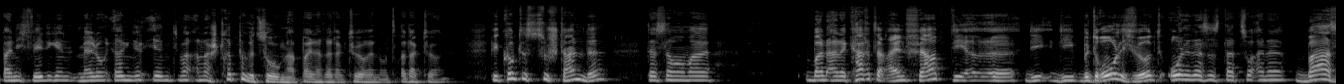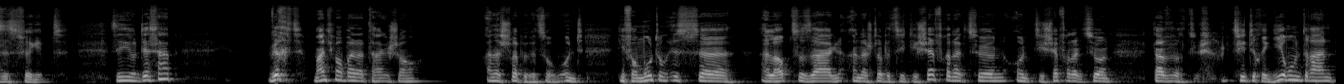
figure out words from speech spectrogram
bei nicht wenigen Meldungen irgendjemand an der Strippe gezogen hat bei den Redakteurinnen und Redakteuren. Wie kommt es zustande, dass, sagen wir mal, man eine Karte einfärbt, die, äh, die, die bedrohlich wirkt, ohne dass es dazu eine Basis für gibt? Und deshalb wird manchmal bei der Tagesschau an der Strippe gezogen. Und die Vermutung ist äh, erlaubt zu sagen, an der Strippe zieht die Chefredaktion und die Chefredaktion, da wird, zieht die Regierung dran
